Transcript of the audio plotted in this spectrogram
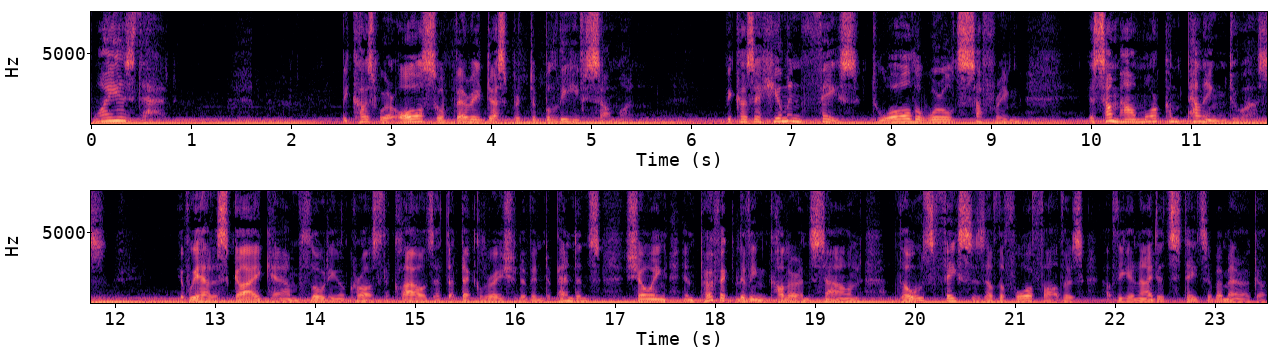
Why is that? Because we're all so very desperate to believe someone. Because a human face to all the world's suffering is somehow more compelling to us. If we had a sky cam floating across the clouds at the Declaration of Independence, showing in perfect living color and sound those faces of the forefathers of the United States of America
